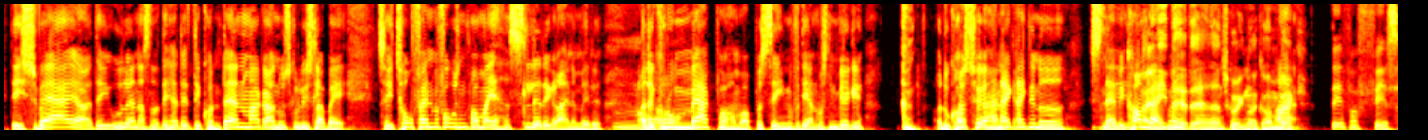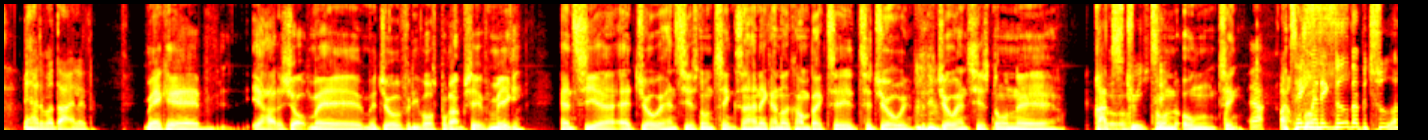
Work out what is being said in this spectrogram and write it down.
det er i Sverige, og det er i udlandet, og sådan noget. Det her, det, det er kun Danmark, og nu skal du lige slappe af. Så I tog fandme fusen på mig, jeg havde slet ikke regnet med det. Nå. Og det kunne du mærke på ham op på scenen, fordi han var sådan virkelig... Og du kan også høre, at han har ikke rigtig noget snappy comeback, lige vel? der, der havde han sgu ikke noget comeback. Nej. Det er for fedt. Ja, det var dejligt. Men jeg, kan, jeg har det sjovt med, med Joey, fordi vores programchef Mikkel, han siger, at Joey han siger sådan nogle ting, så han ikke har noget comeback til, til Joey. Fordi Mhm. Joey han siger sådan nogle, øh, Ret street sådan ting. nogle unge ting. Ja. Og ting, man ikke ved, hvad betyder.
